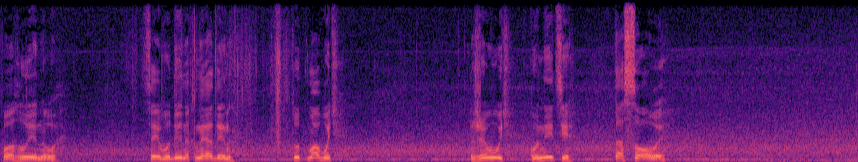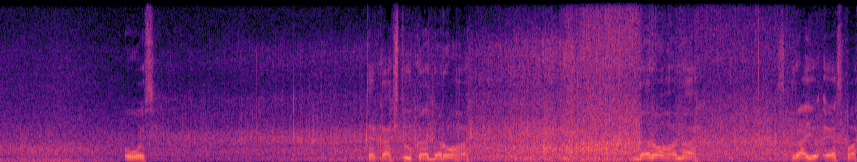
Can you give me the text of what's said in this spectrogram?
поглинув. Цей будинок не один. Тут, мабуть, живуть куниці та сови. Ось така штука, дорога. Дорога на з краю Еспа.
